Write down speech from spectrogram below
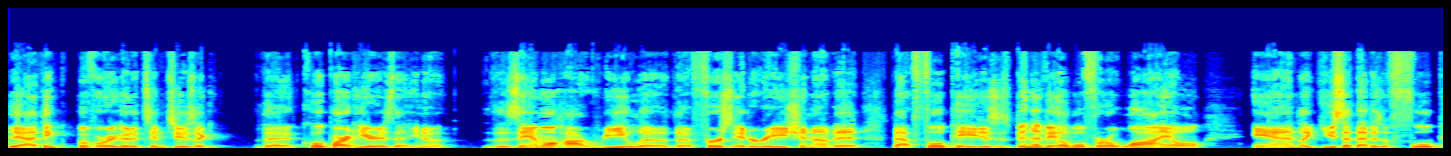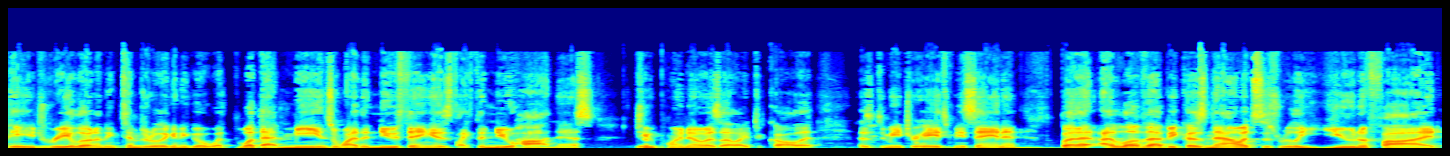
yeah, I think before we go to Tim too, is like the cool part here is that you know the XAML Hot Reload, the first iteration of it, that full pages has been available for a while. And like you said, that is a full page reload. I think Tim's really going to go what what that means and why the new thing is like the new hotness. Yep. 2.0 as I like to call it, as Dmitry hates me saying it. But I, I love that because now it's this really unified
